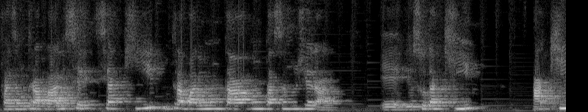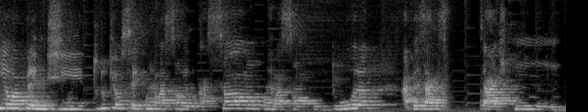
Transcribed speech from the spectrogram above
fazer um trabalho se, se aqui o trabalho não está não tá sendo gerado. É, eu sou daqui, Aqui eu aprendi tudo que eu sei com relação à educação, com relação à cultura, apesar de ser uma cidade com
